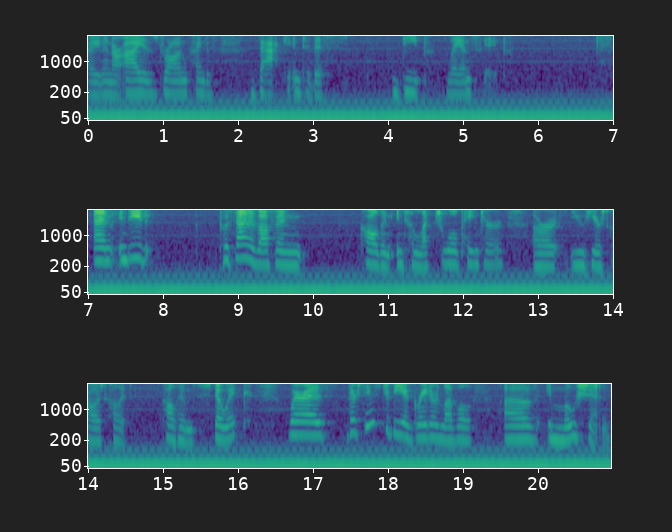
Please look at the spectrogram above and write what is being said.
right? And our eye is drawn kind of back into this deep landscape. And indeed, Poussin is often called an intellectual painter, or you hear scholars call it call him stoic, whereas there seems to be a greater level of emotion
